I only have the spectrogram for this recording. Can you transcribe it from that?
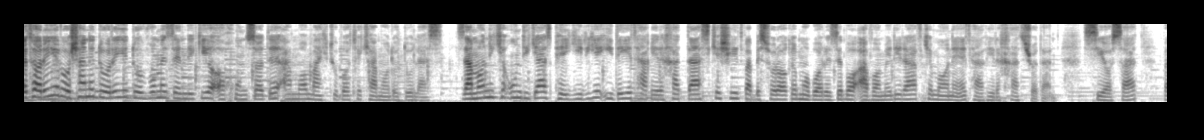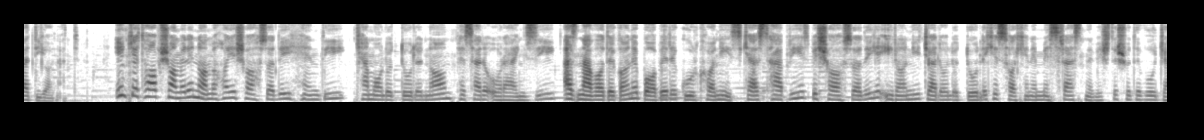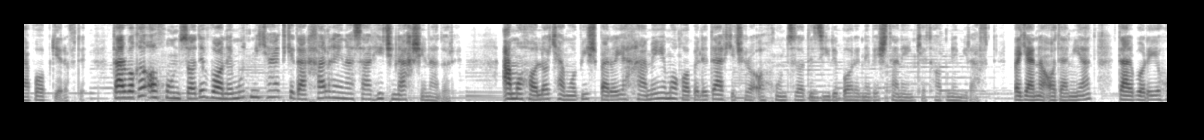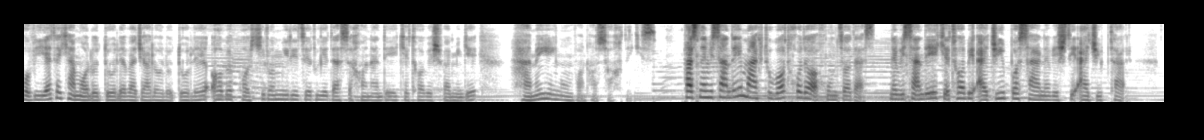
ستاره روشن دوره دوم زندگی آخونزاده اما مکتوبات کمال و دول است. زمانی که اون دیگه از پیگیری ایده تغییر خط دست کشید و به سراغ مبارزه با عواملی رفت که مانع تغییر خط شدن سیاست و دیانت. این کتاب شامل نامه های شاهزاده هندی کمال الدوله نام پسر اورنگزی از نوادگان بابر گورکانی است که از تبریز به شاهزاده ایرانی جلال الدوله که ساکن مصر است نوشته شده و جواب گرفته. در واقع آخوندزاده وانمود می‌کرد که در خلق این اثر هیچ نقشی نداره. اما حالا کم و بیش برای همه مقابل درک چرا آخوندزاده زیر بار نوشتن این کتاب نمی‌رفت. وگرنه آدمیت درباره هویت کمال و دوله و جلال و دوله آب پاکی رو میریزه روی دست خواننده کتابش و میگه همه این عنوان ها ساختگی است پس نویسنده مکتوبات خود آخوندزاده است. نویسنده کتابی عجیب با سرنوشتی عجیب تر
